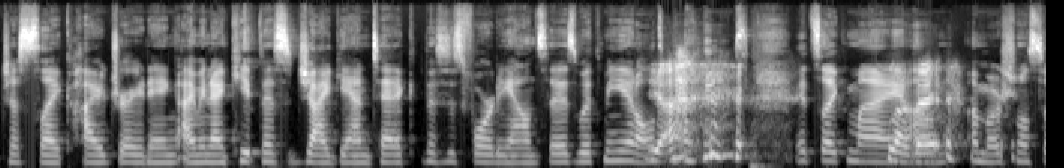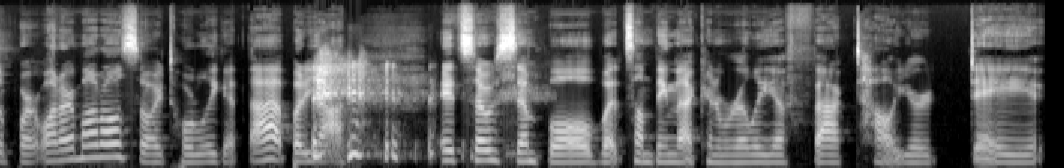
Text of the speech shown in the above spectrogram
just like hydrating. I mean, I keep this gigantic, this is 40 ounces with me at all yeah. times. It's like my um, emotional support water bottle. So I totally get that. But yeah, it's so simple, but something that can really affect how your day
